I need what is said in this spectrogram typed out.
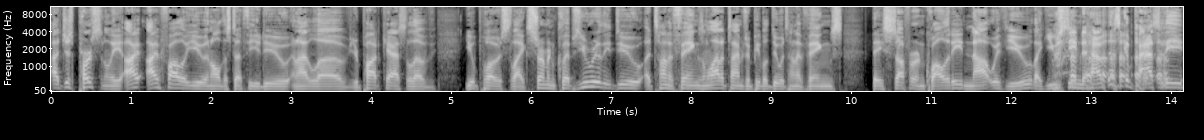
uh, just personally, I, I follow you and all the stuff that you do, and I love your podcast. I love you'll post like sermon clips. You really do a ton of things, and a lot of times when people do a ton of things, they suffer in quality. Not with you. Like you seem to have this capacity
